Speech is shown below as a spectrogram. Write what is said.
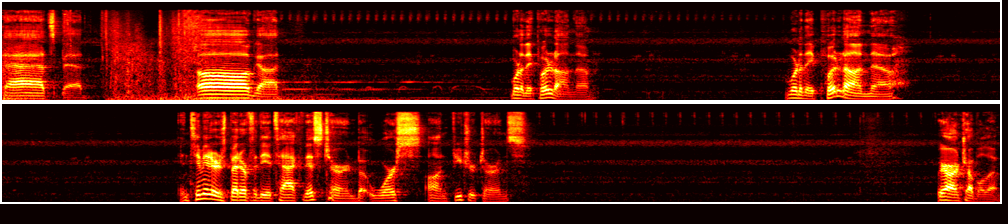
That's bad. Oh, God. What do they put it on, though? What do they put it on, though? Intimidator is better for the attack this turn, but worse on future turns. We are in trouble, though.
